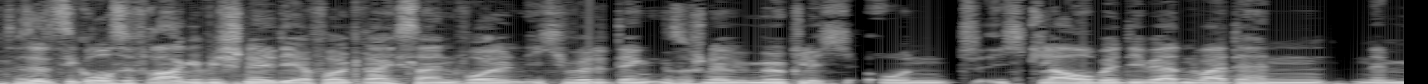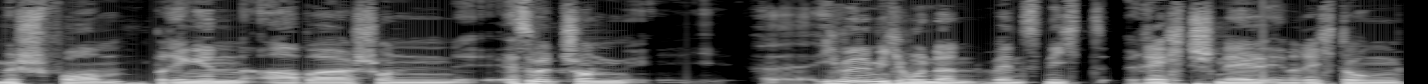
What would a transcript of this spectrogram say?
das ist jetzt die große Frage, wie schnell die erfolgreich sein wollen. Ich würde denken, so schnell wie möglich. Und ich glaube, die werden weiterhin eine Mischform bringen, aber schon, es wird schon, äh, ich würde mich wundern, wenn es nicht recht schnell in Richtung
